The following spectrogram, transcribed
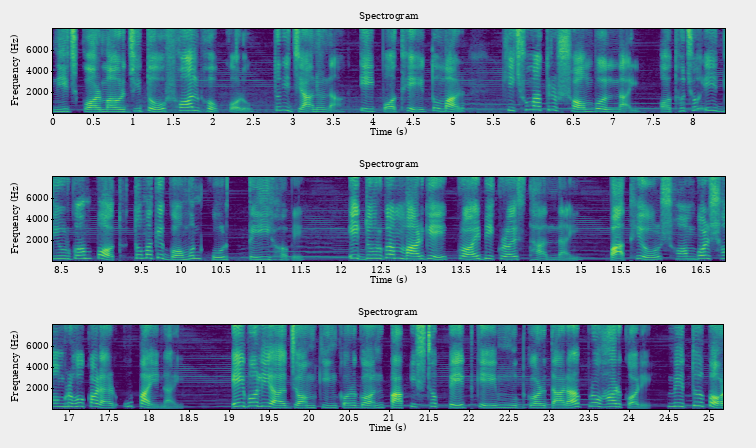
নিজ কর্মার্জিত ফল ভোগ করো। তুমি জানো না, এই পথে তোমার কিছুমাত্র সম্বল নাই, অথচ এই দুর্গম পথ তোমাকে গমন করতেই হবে। এই দুর্গম মার্গে ক্রয় বিক্রয় স্থান নাই। পাথেও সম্বল সংগ্রহ করার উপায় নাই। এই বলিয়া যম কিঙ্করগণ পাপিষ্ঠ পেটকে মুদগর দ্বারা প্রহার করে। মৃত্যুর পর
